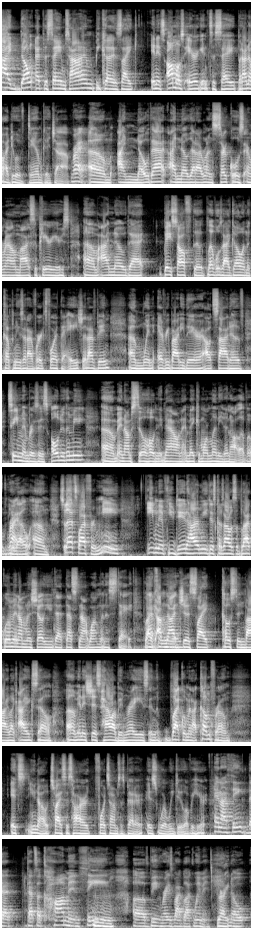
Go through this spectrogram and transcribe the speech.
I don't at the same time because like and it's almost arrogant to say, but I know I do a damn good job. Right. Um, I know that. I know that I run circles around my superiors. Um, I know that based off the levels I go and the companies that I've worked for at the age that I've been, um, when everybody there outside of team members is older than me, um, and I'm still holding it down and making more money than all of them. Right. You know. Um, so that's why for me, even if you did hire me just because I was a black woman, I'm going to show you that that's not why I'm going to stay. Like I'm not just like coasting by. Like I excel, um, and it's just how I've been raised. And the black woman I come from, it's you know twice as hard, four times as better is where we do over here. And I think that that's a common theme of being raised by black women. Mm-hmm. Right. You know,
